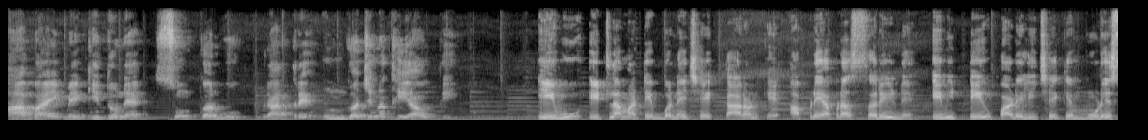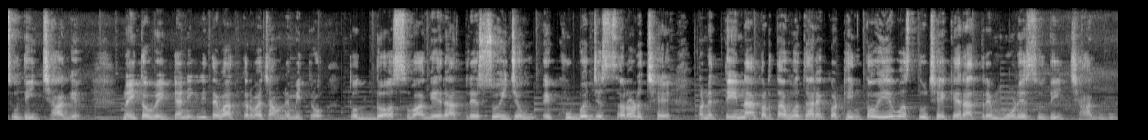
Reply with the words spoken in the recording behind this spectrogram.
હા ભાઈ, મેં કીધું ને, શું કરવું? રાત્રે ઊંઘ જ નથી આવતી. એવું એટલા માટે બને છે કારણ કે આપણે આપણા શરીરને એવી ટેવ પાડેલી છે કે મોડે સુધી જાગે. નહીં તો વૈજ્ઞાનિક રીતે વાત કરવા જાઓ ને મિત્રો, તો દસ વાગે રાત્રે સૂઈ જવું એ ખૂબ જ સરળ છે અને તેના કરતાં વધારે કઠિન તો એ વસ્તુ છે કે રાત્રે મોડે સુધી જાગવું.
